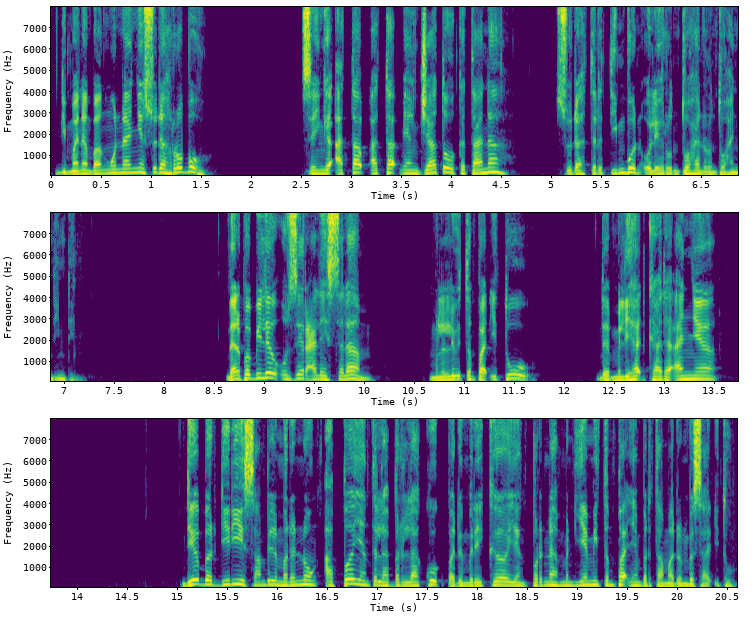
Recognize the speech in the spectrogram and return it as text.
di mana bangunannya sudah roboh sehingga atap-atap yang jatuh ke tanah sudah tertimbun oleh runtuhan-runtuhan dinding. Dan apabila Uzair AS melalui tempat itu dan melihat keadaannya, dia berdiri sambil merenung apa yang telah berlaku kepada mereka yang pernah mendiami tempat yang bertamadun besar itu.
